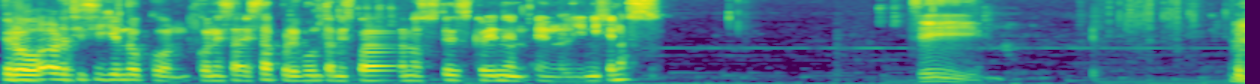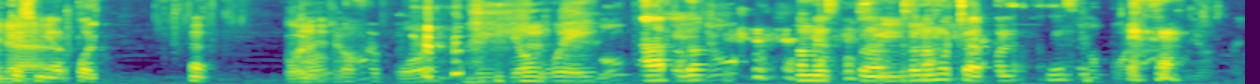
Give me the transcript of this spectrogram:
Pero ahora sí, siguiendo con, con esa, esa pregunta, mis panas, ¿ustedes creen en, en alienígenas? Sí. ¿Por qué, Mira, señor Paul? No, no fue por. Fui yo, güey. Yo, Ah, perdón. yo, No me Sí, sonó mucho a Paul. yo por eso, yo soy.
